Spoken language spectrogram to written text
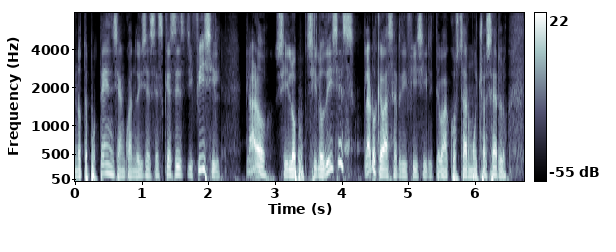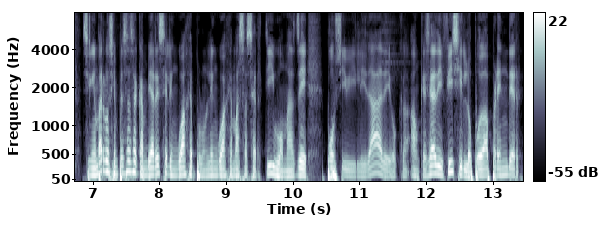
no te potencian cuando dices es que es difícil. Claro, si lo, si lo dices, claro que va a ser difícil y te va a costar mucho hacerlo. Sin embargo, si empiezas a cambiar ese lenguaje por un lenguaje más asertivo, más de posibilidad, o aunque sea difícil, lo puedo aprender,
